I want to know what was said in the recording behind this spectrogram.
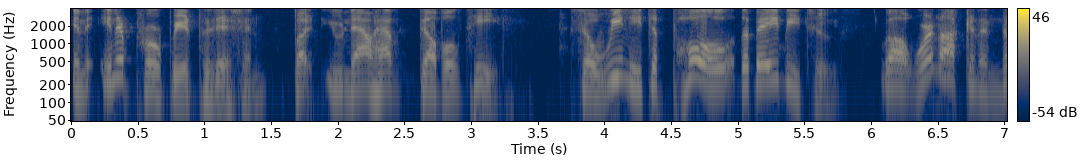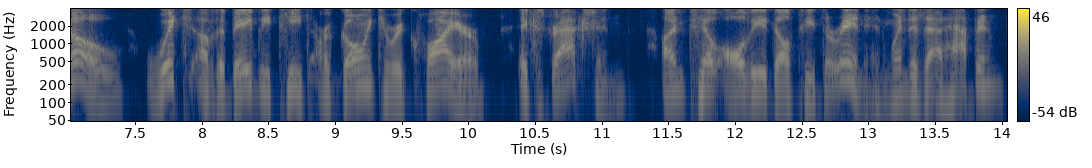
in an inappropriate position, but you now have double teeth. So we need to pull the baby tooth. Well, we're not going to know which of the baby teeth are going to require extraction until all the adult teeth are in. And when does that happen?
